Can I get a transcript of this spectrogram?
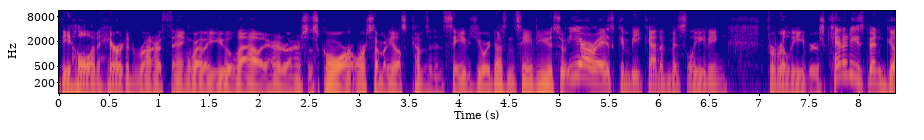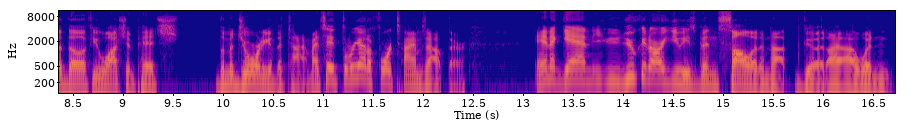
the whole inherited runner thing, whether you allow inherited runners to score or somebody else comes in and saves you or doesn't save you. So ERAs can be kind of misleading for relievers. Kennedy's been good, though, if you watch him pitch the majority of the time. I'd say three out of four times out there. And again, you, you could argue he's been solid and not good. I, I wouldn't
